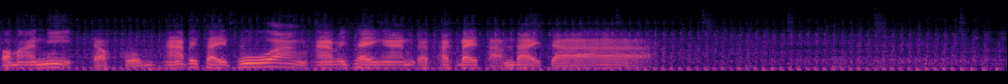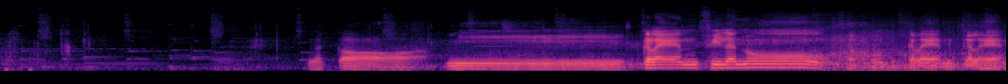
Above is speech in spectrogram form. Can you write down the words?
ประมาณนี้ครับผมหาไปใส่พ่วง หาไปใช้งานก็ทักได้ถามได้จ้า แล้วก็มีแกลนฟิลาโนครับผมแกลนแกลน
